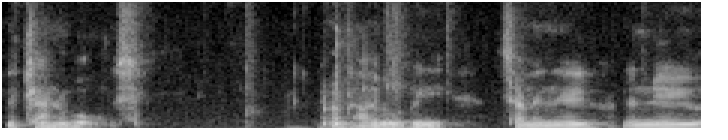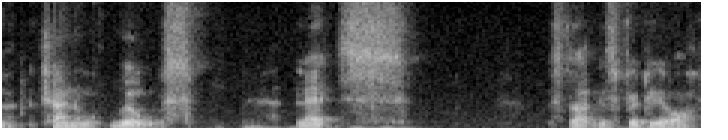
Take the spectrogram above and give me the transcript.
the channel rules and I will be telling you the new channel rules. Let's start this video off.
